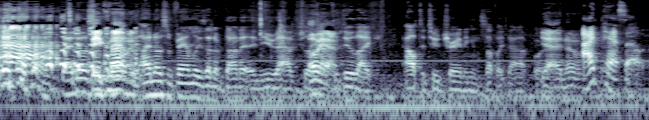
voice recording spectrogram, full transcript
I know some big fam- mountain. I know some families that have done it, and you actually Oh, have yeah. to do like altitude training and stuff like that. For Yeah, I it. know. I'd pass out.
